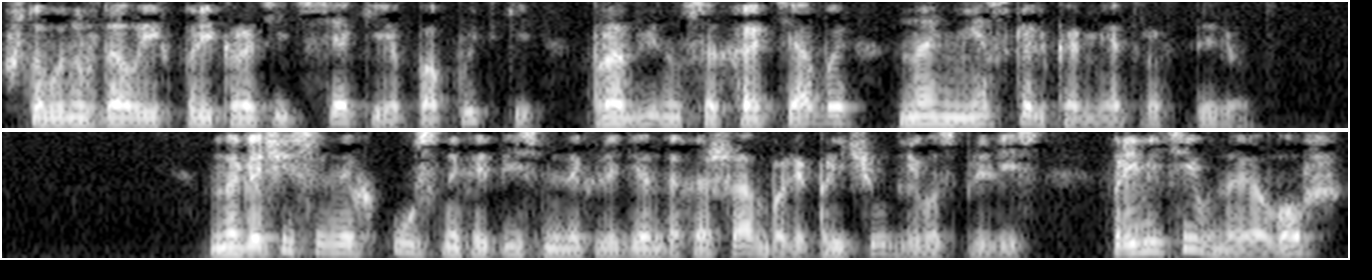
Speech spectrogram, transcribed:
что вынуждало их прекратить всякие попытки продвинуться хотя бы на несколько метров вперед. В многочисленных устных и письменных легендах о Шамбале причудливо сплелись примитивная ложь,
